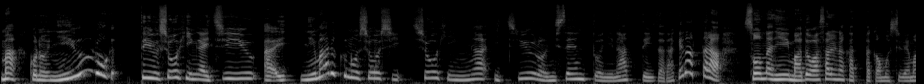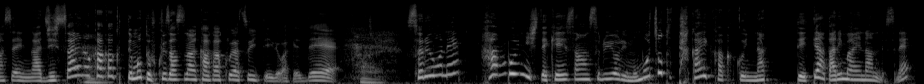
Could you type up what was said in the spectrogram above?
まあこの2ユーロっていう商品が1ユーあい2マルクの商品商品が1ユーロ2セントになっていただけだったらそんなに惑わされなかったかもしれませんが実際の価格ってもっと複雑な価格がついているわけではい。それをね半分にして計算するよりももうちょっと高い価格になっていて当たり前なんですね。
